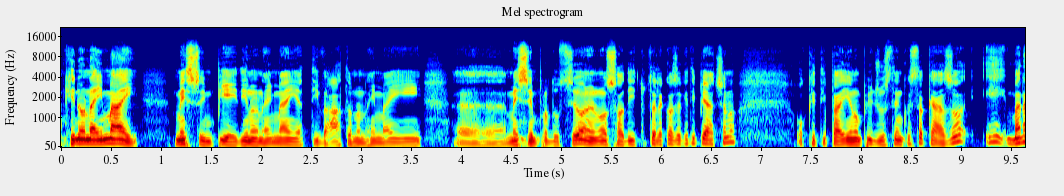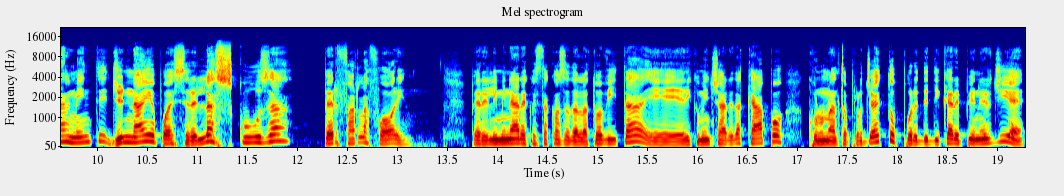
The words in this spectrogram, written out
che non hai mai messo in piedi, non hai mai attivato, non hai mai eh, messo in produzione, non lo so, di tutte le cose che ti piacciono o che ti paiono più giuste in questo caso e banalmente gennaio può essere la scusa per farla fuori per eliminare questa cosa dalla tua vita e ricominciare da capo con un altro progetto oppure dedicare più energie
